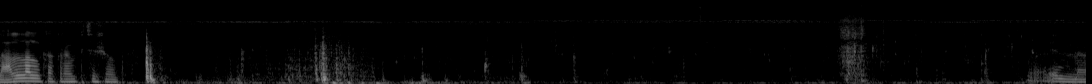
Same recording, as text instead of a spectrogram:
লাল লাল কাঁকড়া উঠছে সব আরে না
